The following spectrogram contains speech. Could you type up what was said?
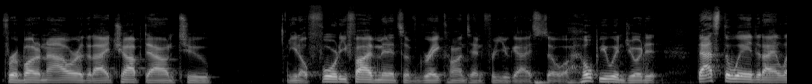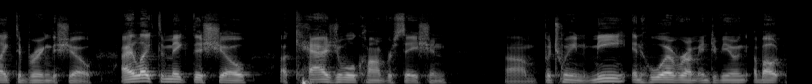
for about an hour that I chopped down to you know 45 minutes of great content for you guys. So i hope you enjoyed it. That's the way that i like to bring the show. I like to make this show a casual conversation um, between me and whoever i'm interviewing about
